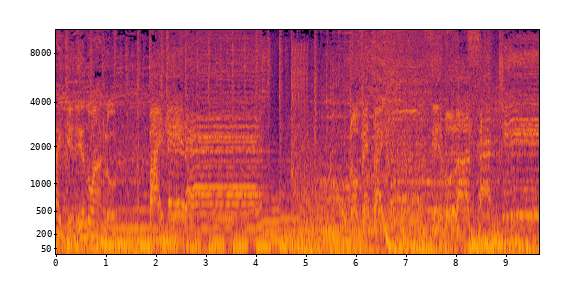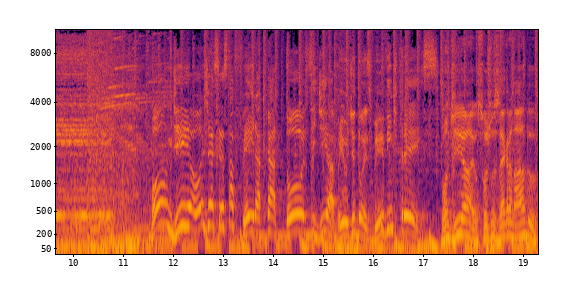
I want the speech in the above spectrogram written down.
Pai Querer no Agro. Pai Querer. 91,7. Bom dia, hoje é sexta-feira, 14 de abril de 2023. Bom dia, eu sou José Granado.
